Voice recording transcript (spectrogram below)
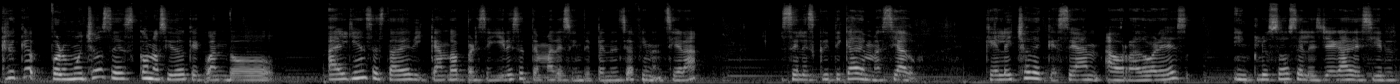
Creo que por muchos es conocido que cuando alguien se está dedicando a perseguir ese tema de su independencia financiera, se les critica demasiado. Que el hecho de que sean ahorradores, incluso se les llega a decir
